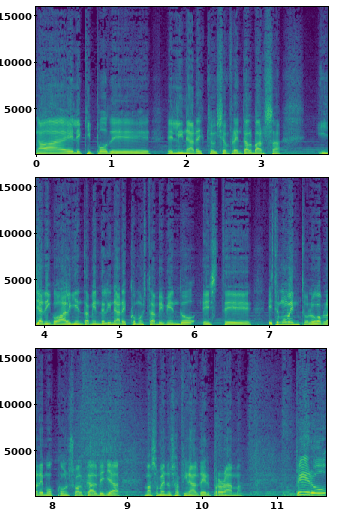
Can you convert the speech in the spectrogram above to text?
al equipo de Linares que hoy se enfrenta al Barça y ya digo, a alguien también de Linares cómo están viviendo este, este momento. Luego hablaremos con su alcalde ya más o menos al final del programa. Pero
